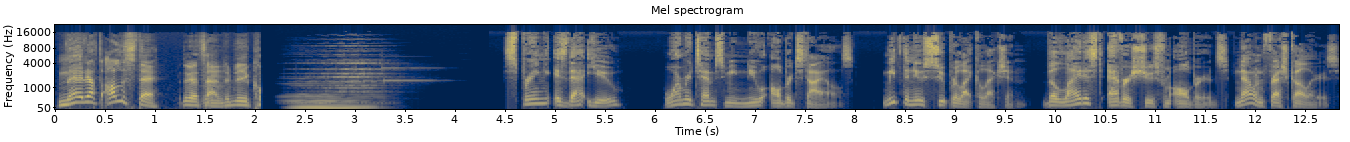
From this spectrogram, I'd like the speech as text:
Nej det är inte alls det! Du vet såhär, Mm. det blir Spring, is that you? Warmer temps mean new Allbirds styles. Meet the new Superlight Collection, the lightest ever shoes from Allbirds, now in fresh colors.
